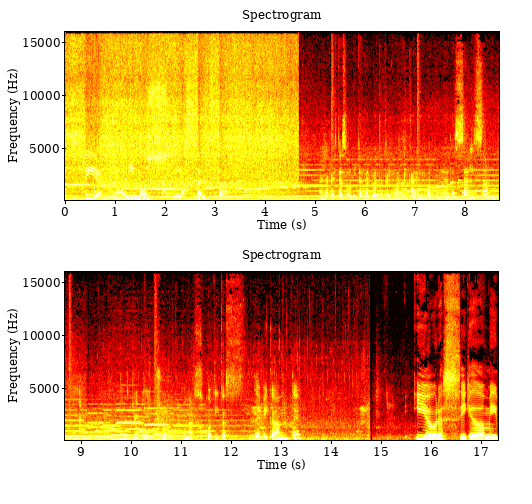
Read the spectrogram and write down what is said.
Sí añadimos la salsa. Agarré estas hojitas de albahaca que les voy a picar y les voy a poner la salsa. Yo le he hecho unas gotitas de picante. Y ahora sí quedó mi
